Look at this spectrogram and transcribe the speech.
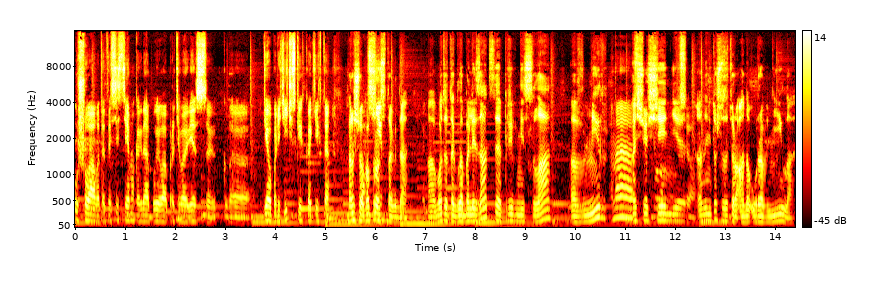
Э, ушла вот эта система, когда было противовес э, э, геополитических каких-то. Хорошо, махин. вопрос тогда. А вот эта глобализация привнесла в мир Она ощущение, она не то что затерла, она уравнила.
